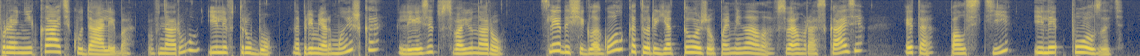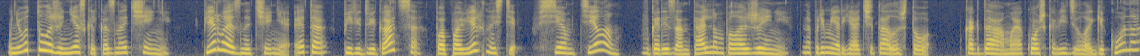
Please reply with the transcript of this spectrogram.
проникать куда-либо, в нору или в трубу. Например, мышка лезет в свою нору. Следующий глагол, который я тоже упоминала в своем рассказе, это ползти или ползать. У него тоже несколько значений. Первое значение – это передвигаться по поверхности всем телом в горизонтальном положении. Например, я читала, что когда моя кошка видела геккона,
